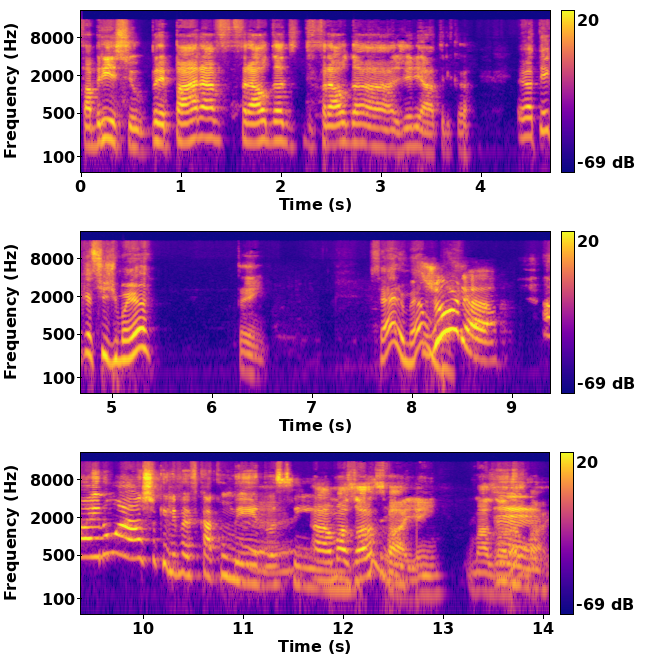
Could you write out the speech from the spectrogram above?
Fabrício, prepara fralda, fralda geriátrica. Eu tenho que assistir de manhã? Tem. Sério mesmo? Jura? Ah, eu não acho que ele vai ficar com medo, assim. Ah, umas horas vai, hein? Umas horas é. vai.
